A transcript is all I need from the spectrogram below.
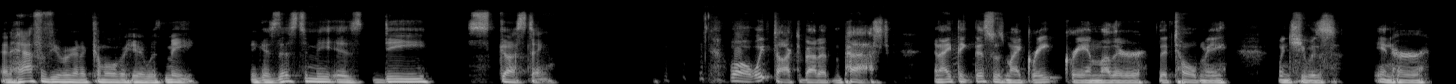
and half of you are gonna come over here with me because this to me is disgusting. Well, we've talked about it in the past. And I think this was my great grandmother that told me when she was in her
